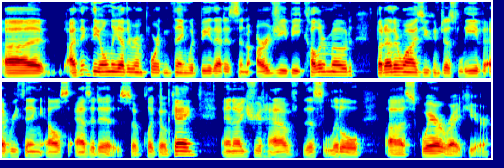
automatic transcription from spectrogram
Uh, I think the only other important thing would be that it's an RGB color mode, but otherwise you can just leave everything else as it is. So click OK, and now you should have this little uh, square right here.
